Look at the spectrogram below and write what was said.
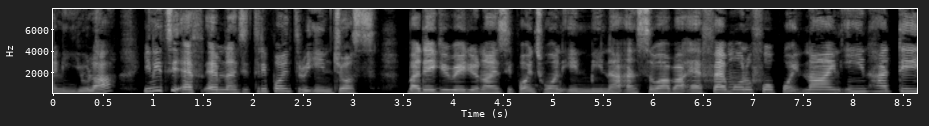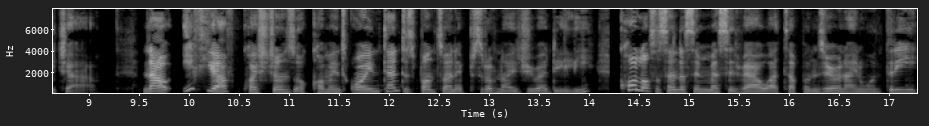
in Yola, Unity FM 93.3 in Jos, Badeggi Radio 90.1 in Minna, and Sawaba FM 104.9 in Hadejia. Now, if you have questions or comments or intend to sponsor an episode of Nigeria Daily, call us or send us a message via WhatsApp on 0913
